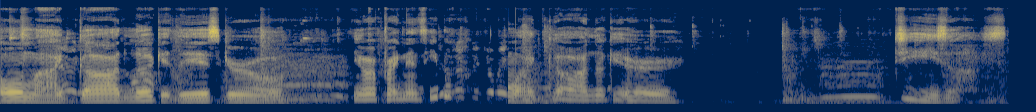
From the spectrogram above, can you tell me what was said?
Oh my God, look at this girl. You're a pregnancy. Oh my God, look at her. Jesus.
